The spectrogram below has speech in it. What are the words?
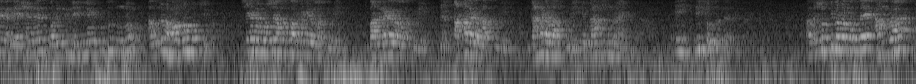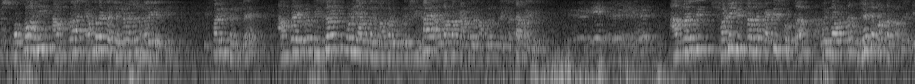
একটা ন্যাশনাল পলিসি মেকিং এর গুরুত্বপূর্ণ আলোচনা হওয়া সম্ভব ছিল। সেখানে বসে আমরা তরকারির আলাপ করি বার্গারের আলাপ করি, কাঁঠালের আলাপ করি, গানের আলাপ করি, কেউ গান এই এই চলতেছে তাহলে সত্যি কথা বলতে আমরা আমরা এমন একটা জেনারেশন হয়ে গেছি ইসলামিক সেন্সে আমরা এগুলো ডিজার্ভ করি আমাদের মাথার উপরে বিধায় আল্লাহ পাক আমাদের মাথার উপরে এগুলো চাপাই গেছে আমরা যদি সঠিক ইসলামটা প্র্যাকটিস করতাম, ওই দাওয়াতটা বুঝাইতে পারতাম তাদেরকে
